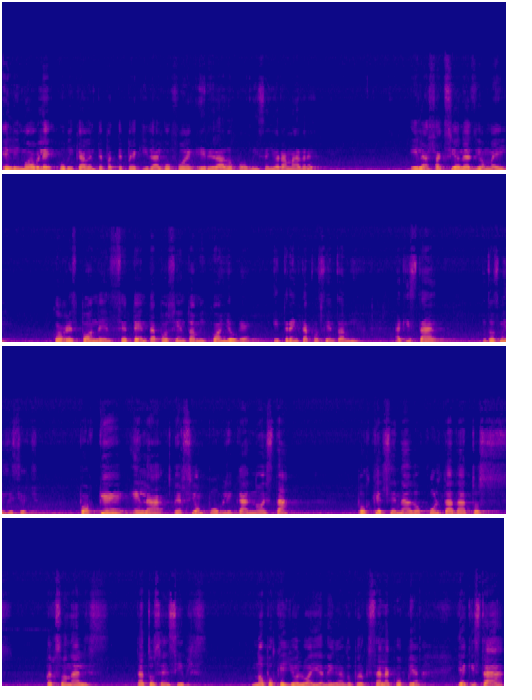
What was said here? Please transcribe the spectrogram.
El inmueble ubicado en Tepatepec, Hidalgo, fue heredado por mi señora madre. Y las acciones de OMEI corresponden 70% a mi cónyuge y 30% a mí. Aquí está 2018. ¿Por qué en la versión pública no está? Porque el Senado oculta datos personales, datos sensibles. No porque yo lo haya negado, pero aquí está la copia. Y aquí está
